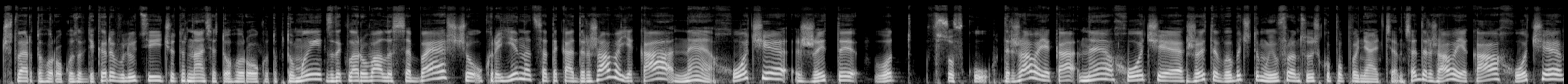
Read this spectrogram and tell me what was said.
4-го року, завдяки революції 14-го року. Тобто, ми задекларували себе, що Україна це така держава, яка не хоче жити от в совку. Держава, яка не хоче жити, вибачте, мою французьку по поняттям. Це держава, яка хоче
